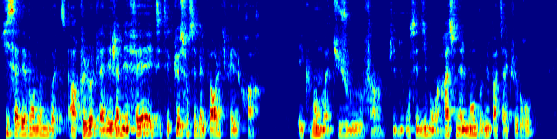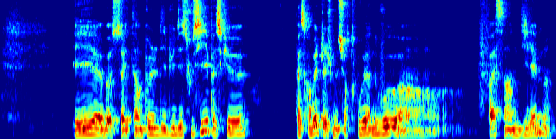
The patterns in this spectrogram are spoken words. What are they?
qui savait vendre une boîte. Alors que l'autre l'avait jamais fait et que c'était que sur ces belles paroles qu'il fallait le croire. Et que bon, bah, tu joues, enfin, on s'est dit, bon, rationnellement, il vaut mieux partir avec le gros. Et euh, bah, ça a été un peu le début des soucis parce que parce qu'en fait là je me suis retrouvé à nouveau un, face à un dilemme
